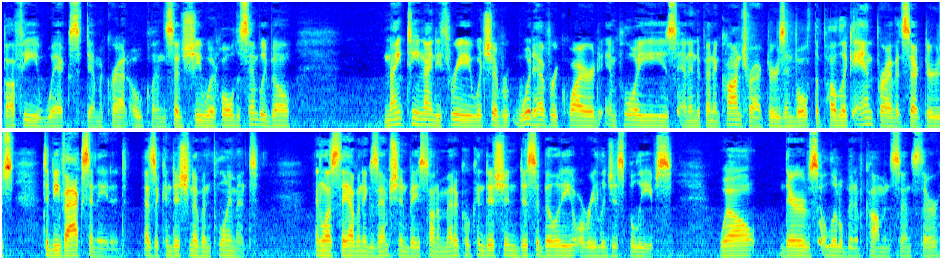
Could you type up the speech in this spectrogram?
Buffy Wicks, Democrat Oakland, said she would hold Assembly Bill 1993, which have, would have required employees and independent contractors in both the public and private sectors to be vaccinated as a condition of employment, unless they have an exemption based on a medical condition, disability, or religious beliefs. Well, there's a little bit of common sense there.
